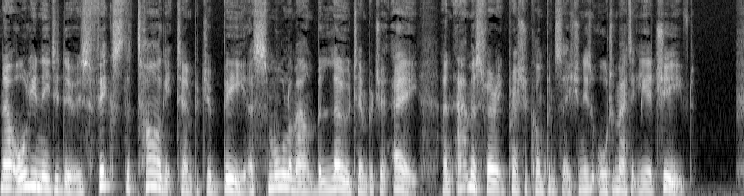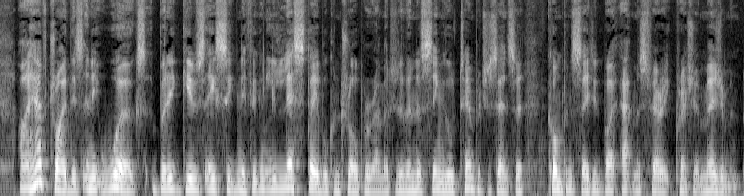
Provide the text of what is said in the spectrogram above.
Now all you need to do is fix the target temperature B a small amount below temperature A and atmospheric pressure compensation is automatically achieved. I have tried this and it works, but it gives a significantly less stable control parameter than a single temperature sensor compensated by atmospheric pressure measurement.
